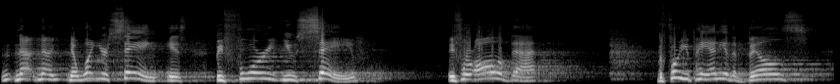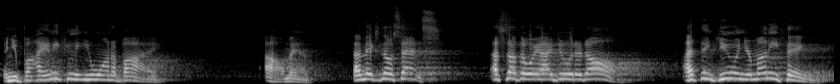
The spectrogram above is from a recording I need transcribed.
Now, now, now, what you're saying is before you save, before all of that, before you pay any of the bills and you buy anything that you want to buy, oh man, that makes no sense. That's not the way I do it at all. I think you and your money thing,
